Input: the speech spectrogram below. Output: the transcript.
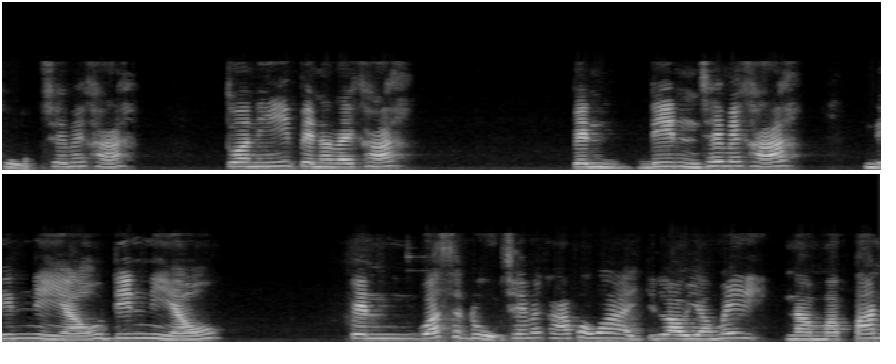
ถุใช่ไหมคะ ตัวนี้เป็นอะไรคะ เป็นดินใช่ไหมคะ ดินเหนียว ดินเหนียว เป็นวัสดุใช่ไหมคะ เพราะว่าเรายังไม่นำมาปั้น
